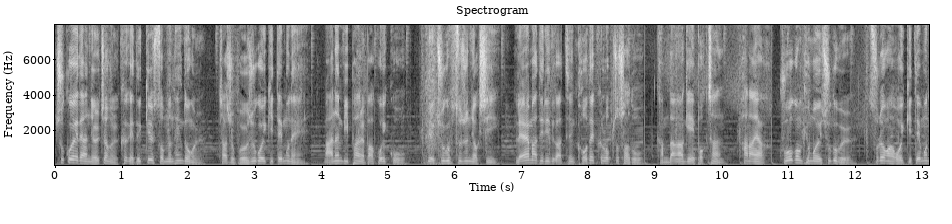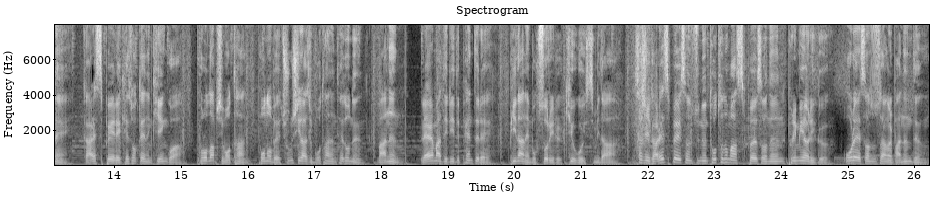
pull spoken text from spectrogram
축구에 대한 열정을 크게 느낄 수 없는 행동을 자주 보여주고 있기 때문에 많은 비판을 받고 있고 그의 주급 수준 역시 레알 마드리드 같은 거대 클럽조차도 감당하기에 벅찬 하나 약 9억 원 규모의 주급을 수령하고 있기 때문에 가레스 베일의 계속되는 기행과 프로답지 못한 본업에 충실하지 못하는 태도는 많은 레알 마드리드 팬들의 비난의 목소리를 키우고 있습니다. 사실 가레스 베일 선수는 토트넘 하스퍼에서는 프리미어리그 올해의 선수상을 받는 등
